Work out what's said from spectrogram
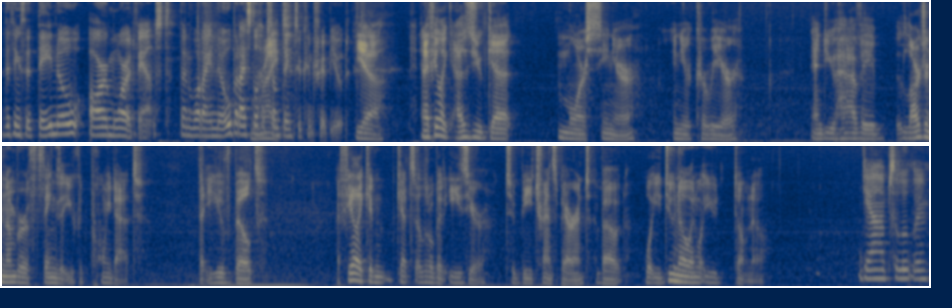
the things that they know are more advanced than what I know, but I still have Right. something to contribute. Yeah. And I feel like as you get more senior in your career and you have a larger number of things that you could point at that you've built, I feel like it gets a little bit easier to be transparent about what you do know and what you don't know. Yeah, absolutely.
